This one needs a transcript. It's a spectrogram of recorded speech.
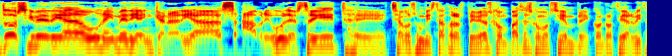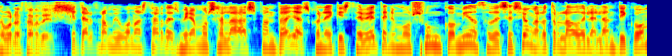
Dos y media, una y media en Canarias, abre Wall Street. Eh, echamos un vistazo a los primeros compases, como siempre, con Rocío Arbiza. Buenas tardes. ¿Qué tal, Fran? Muy buenas tardes. Miramos a las pantallas con XTV. Tenemos un comienzo de sesión al otro lado del Atlántico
